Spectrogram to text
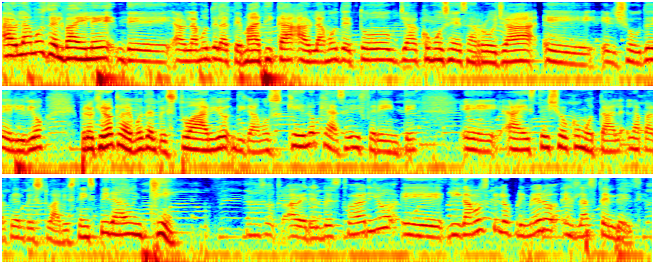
hablamos del baile, de, hablamos de la temática, hablamos de todo ya cómo se desarrolla eh, el show de Delirio, pero quiero que hablemos del vestuario, digamos, qué es lo que hace diferente eh, a este show como tal, la parte del vestuario. ¿Está inspirado en qué? Nosotros, a ver, el vestuario, eh, digamos que lo primero es las tendencias,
